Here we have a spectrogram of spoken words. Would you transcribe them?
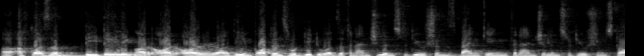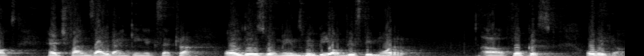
Uh, of course, the detailing or, or, or uh, the importance would be towards the financial institutions, banking, financial institutions, stocks, hedge funds, iBanking, etc. All those domains will be obviously more uh, focused over here.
